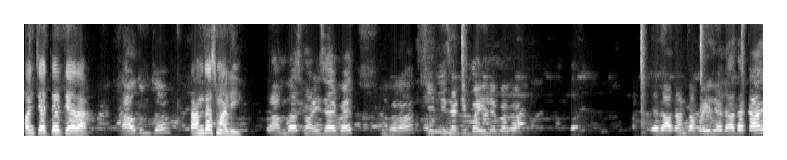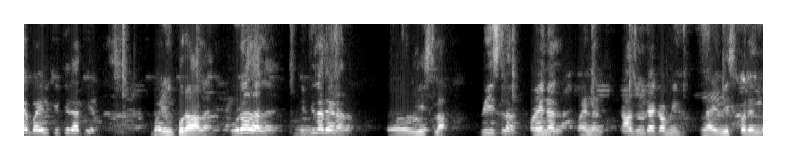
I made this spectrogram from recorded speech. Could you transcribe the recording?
पंच्याहत्तर तेरा. नाव तुमचं? रामदास माली रामदास माळी साहेब आहेत. बघा शेतीसाठी बैल आहे बघा. हे दादांचा बैल आहे. दादा काय बैल किती जाती आहे बैल पुरा आलाय. पुरा झालाय. कितीला देणार? वीस ला वीस ला फायनल फायनल अजून काय कमी? नाही वीस पर्यंत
